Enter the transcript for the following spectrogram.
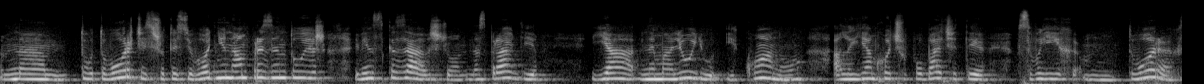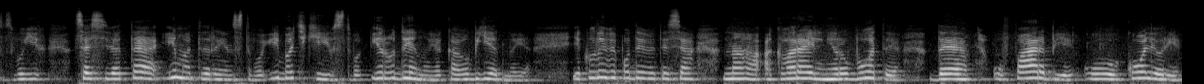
на ту творчість, що ти сьогодні нам презентуєш, він сказав, що насправді я не малюю ікону, але я хочу побачити в своїх творах своїх це святе і материнство, і батьківство, і родину, яка об'єднує. І коли ви подивитеся на акварельні роботи, де у фарбі, у кольорі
